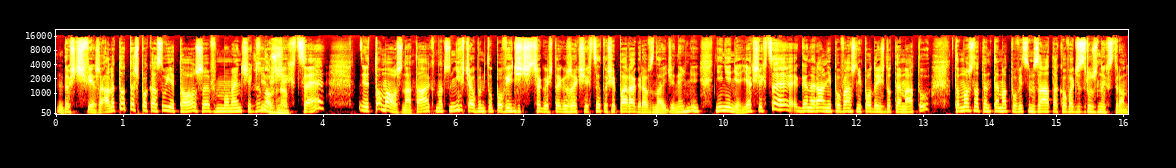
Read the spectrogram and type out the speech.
dość świeża. Ale to też pokazuje to, że w momencie, że kiedy można. się chce, e, to można, tak? Znaczy nie chciałbym tu powiedzieć czegoś tego, że jak się chce, to się paragraf znajdzie. Nie, nie, nie, nie. nie. Jak się chce generalnie poważnie podejść do tematu, to można ten temat powiedzmy zaatakować z różnych stron.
